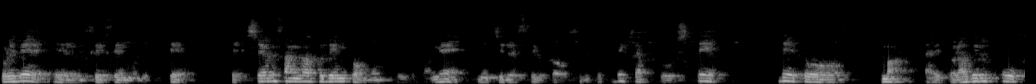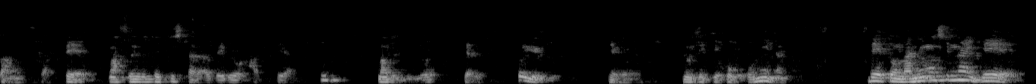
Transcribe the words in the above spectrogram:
これで、えー、生成もできて、えー、シアル酸が不電荷を持っているめ、メチルエステル化をすることでキャップをして、で、えっと、まあ、えっと、ラベル交換を使って、マスに適したラベルを貼ってやって、マルティをやるという、えー、分析方法になっています。で、えっと、何もしないで、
